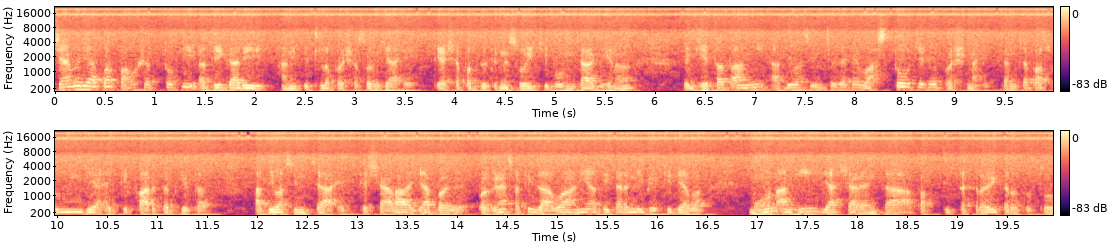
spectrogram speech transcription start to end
ज्यावेळी आपण पाहू शकतो की अधिकारी आणि तिथलं प्रशासन जे आहे ते अशा पद्धतीने सोयीची भूमिका घेणं घेतात आणि आदिवासींचे जे काही वास्तव जे काही प्रश्न आहेत त्यांच्यापासून जे आहेत ते फारकत घेतात. आदिवासींच्या आहेत त्या शाळा या बघ बघण्यासाठी जावं आणि अधिकाऱ्यांनी भेटी द्यावा म्हणून आम्ही या शाळांच्या बाबतीत तक्रारी करत होतो.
